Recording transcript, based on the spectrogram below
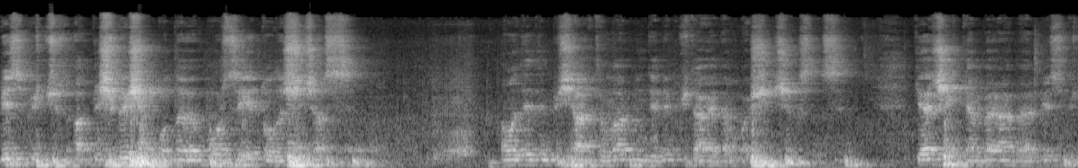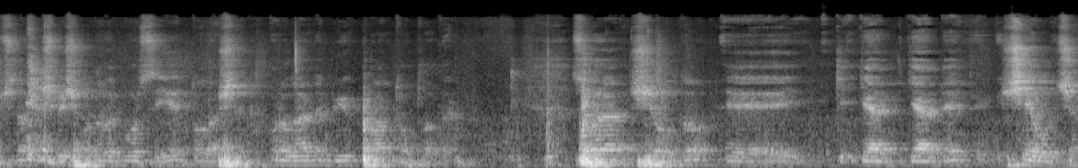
Biz 365 odağı borsayı dolaşacağız. Ama dedim bir şartım var, bunu dedim Kütahya'dan başlayacaksınız. Gerçekten beraber biz 365 odağı borsayı dolaştık. Oralarda büyük puan topladı. Sonra şey oldu, ge- gel, geldi, şey olacak,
